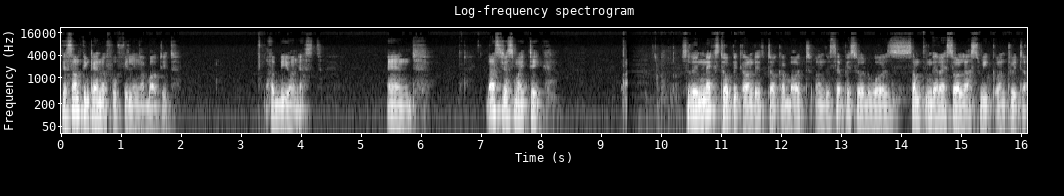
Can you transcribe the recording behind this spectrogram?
there's something kind of fulfilling about it. I'll be honest. And that's just my take. So, the next topic I wanted to talk about on this episode was something that I saw last week on Twitter,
